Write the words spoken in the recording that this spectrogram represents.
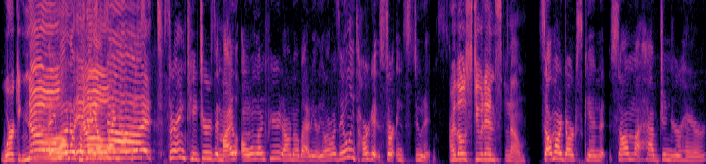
working? And you No. wanna know something no. else I not. noticed? Certain teachers in my own lunch period, I don't know about any of the other ones, they only target certain students. Are those students No. Some are dark skinned, some have ginger hair.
